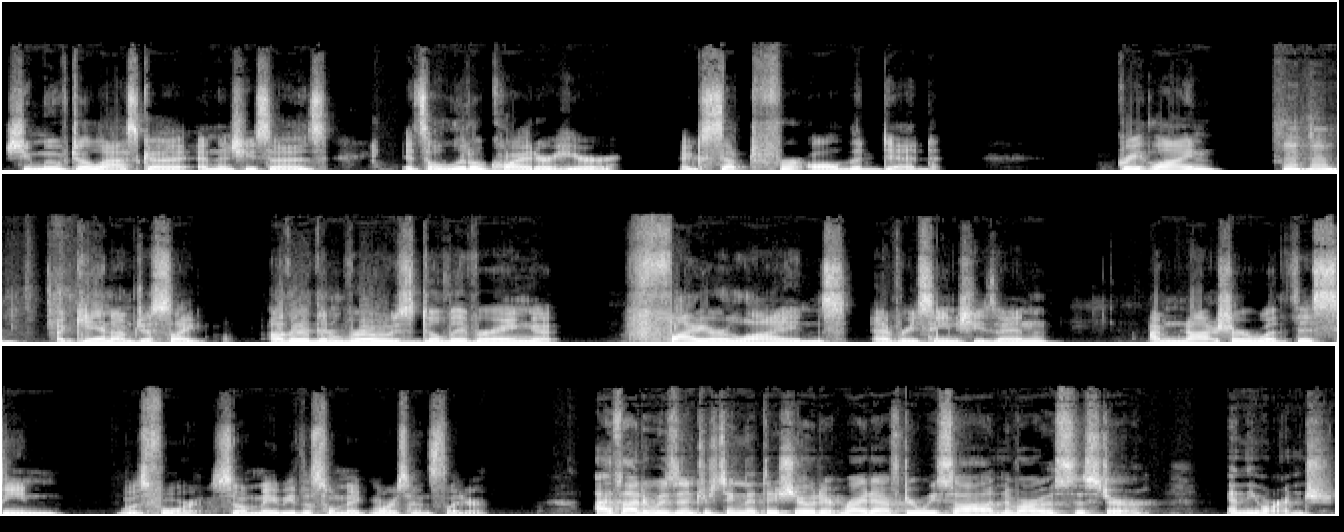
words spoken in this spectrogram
She moved to Alaska and then she says, "It's a little quieter here except for all the dead." Great line Mm-hmm. again, I'm just like, other than Rose delivering fire lines every scene she's in, I'm not sure what this scene was for. So maybe this will make more sense later. I thought it was interesting that they showed it right after we saw Navarro's sister and the orange.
